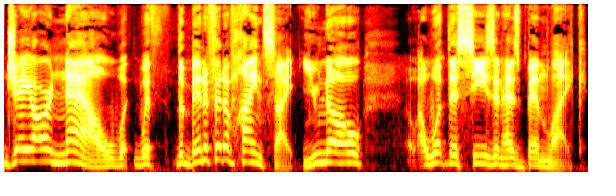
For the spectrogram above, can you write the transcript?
JR, now, w- with the benefit of hindsight, you know what this season has been like.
